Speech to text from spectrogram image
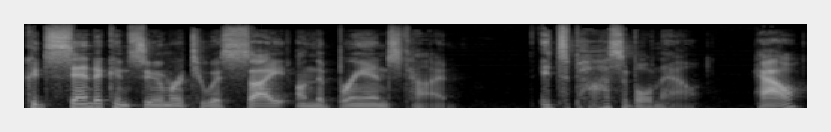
could send a consumer to a site on the brand's time? It's possible now. How?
